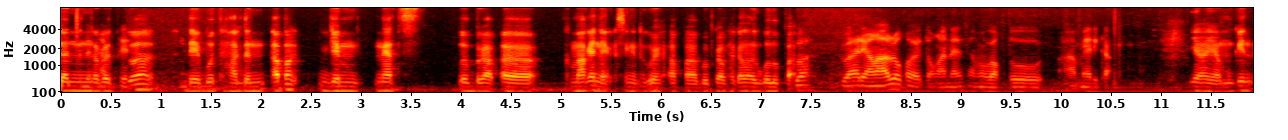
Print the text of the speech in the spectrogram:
Dan menurut gue debut Harden apa game Nets beberapa eh, kemarin ya, seinget gue apa beberapa hari lalu gue lupa. Dua hari yang lalu kalau hitungannya sama waktu Amerika. Ya ya mungkin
